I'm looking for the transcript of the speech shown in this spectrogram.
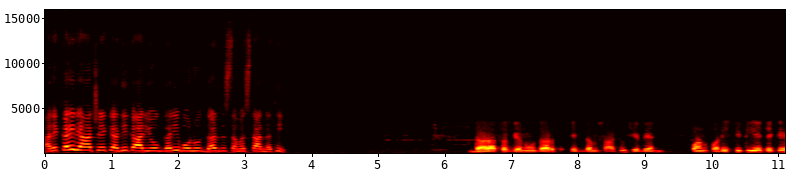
અને કહી રહ્યા છે કે અધિકારીઓ ગરીબોનું દર્દ સમજતા નથી. ધારાસભ્યનું દર્દ એકદમ સાચું છે, બેન. પણ પરિસ્થિતિ એ છે કે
